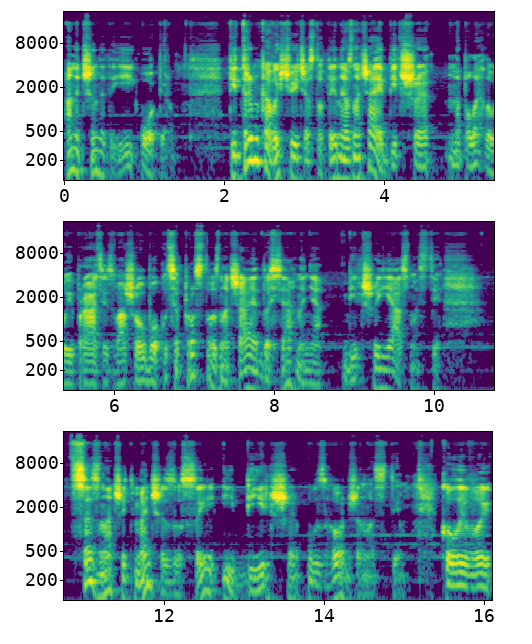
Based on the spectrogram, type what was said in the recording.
а не чините їй опір. Підтримка вищої частоти не означає більше наполегливої праці з вашого боку. Це просто означає досягнення більшої ясності. Це значить менше зусиль і більше узгодженості. Коли ви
